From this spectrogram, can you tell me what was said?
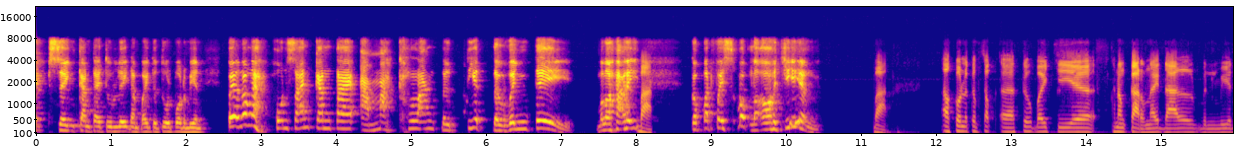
app ផ្សេងកាន់តែទូលាយដើម្បីទទួលព័ត៌មានពេលហ្នឹងហ៊ុនសែនកាន់តែអាម៉ាស់ខ្លាំងទៅទៀតទៅវិញទេម្ល៉េះហើយក៏បាត់ Facebook ល្អជាង បាទអរគុណលោកកឹមសុខទោះបីជា ក្នុងករណីដែលមិនមាន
